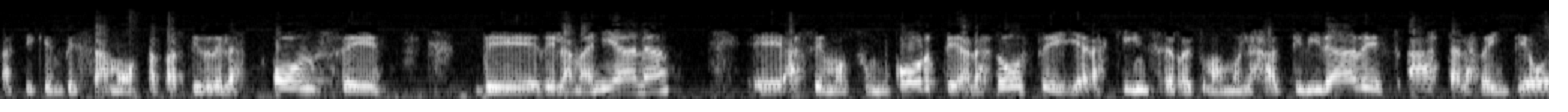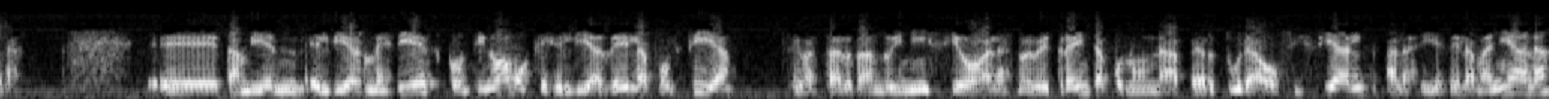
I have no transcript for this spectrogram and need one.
así que empezamos a partir de las 11 de, de la mañana. Eh, hacemos un corte a las 12 y a las 15 retomamos las actividades hasta las 20 horas. Eh, también el viernes 10 continuamos, que es el día de la poesía. Se va a estar dando inicio a las 9.30 con una apertura oficial a las 10 de la mañana.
